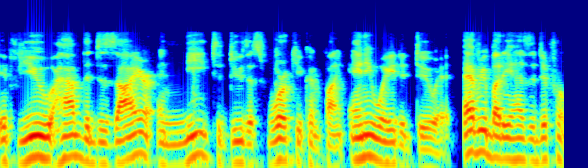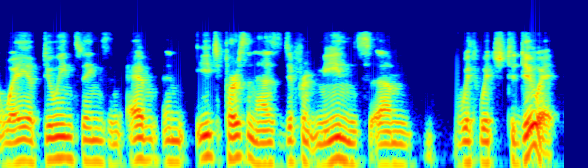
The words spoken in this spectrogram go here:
if you have the desire and need to do this work you can find any way to do it everybody has a different way of doing things and, ev- and each person has different means um, with which to do it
